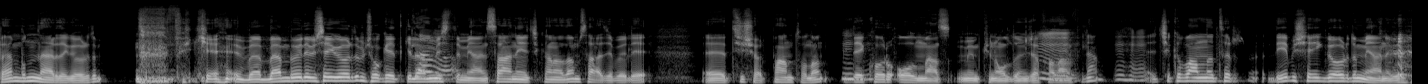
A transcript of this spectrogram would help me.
ben bunu nerede gördüm? Peki ben, ben böyle bir şey gördüm çok etkilenmiştim yani. Sahneye çıkan adam sadece böyle e, tişört, pantolon, dekor olmaz mümkün olduğunca falan filan. E, çıkıp anlatır diye bir şey gördüm yani.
